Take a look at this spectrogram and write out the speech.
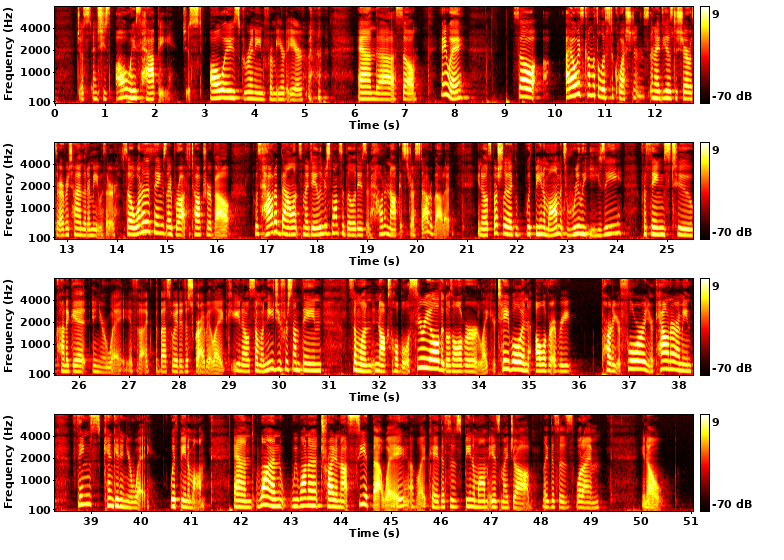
just, and she's always happy, just always grinning from ear to ear. and uh, so, anyway, so I always come with a list of questions and ideas to share with her every time that I meet with her. So, one of the things I brought to talk to her about was how to balance my daily responsibilities and how to not get stressed out about it. You know, especially like with being a mom, it's really easy for things to kind of get in your way. If like the best way to describe it, like, you know, someone needs you for something, someone knocks a whole bowl of cereal that goes all over like your table and all over every part of your floor and your counter. I mean, things can get in your way with being a mom. And one, we want to try to not see it that way of like, okay, this is being a mom is my job. Like, this is what I'm, you know,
